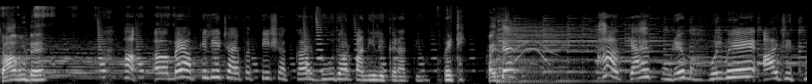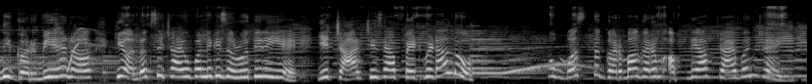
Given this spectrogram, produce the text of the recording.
चहा आहे? हाँ मैं आपके लिए चाय पत्ती शक्कर दूध और पानी लेकर आती हूँ। बैठे। काय ते हाँ क्या है पूरे माहौल में आज इतनी गर्मी है ना कि अलग से चाय उबालने की ज़रूरत ही नहीं है। ये चार चीज़ें आप पेट में डाल दो तो मस्त गर्मा गर्म अपने आप चाय बन जाएगी।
